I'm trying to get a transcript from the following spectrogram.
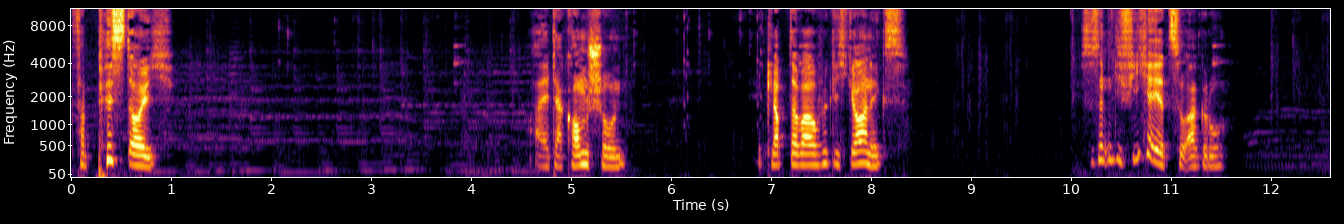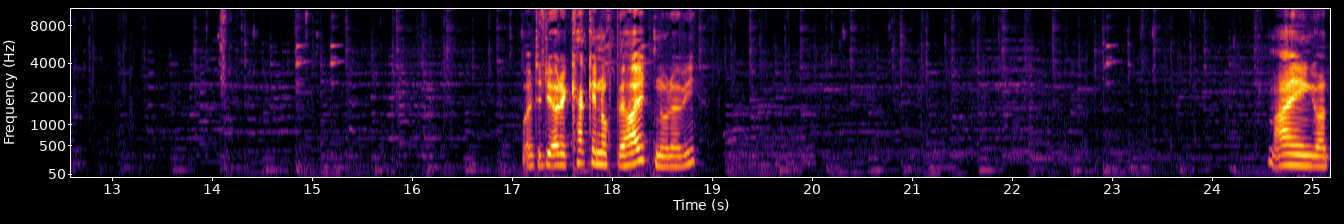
Verpisst euch. Alter, komm schon. Hier klappt aber auch wirklich gar nichts. Wieso sind denn die Viecher jetzt so aggro? Wolltet ihr eure Kacke noch behalten, oder wie? Mein Gott.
